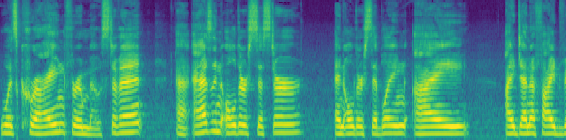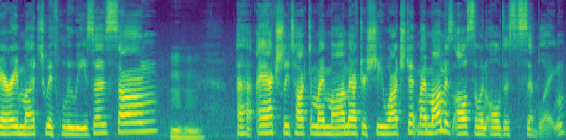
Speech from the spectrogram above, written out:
was crying through most of it. Uh, as an older sister an older sibling i identified very much with Luisa's song uh, i actually talked to my mom after she watched it my mom is also an oldest sibling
